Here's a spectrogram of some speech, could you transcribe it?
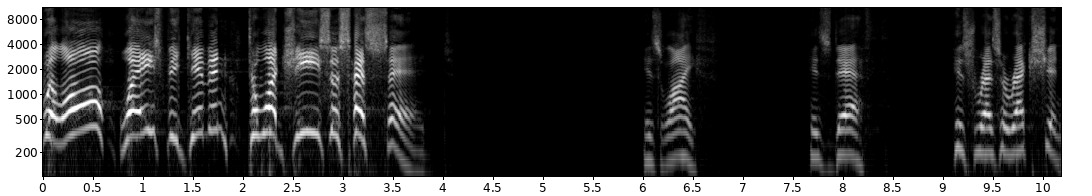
will always be given to what Jesus has said his life, his death, his resurrection,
